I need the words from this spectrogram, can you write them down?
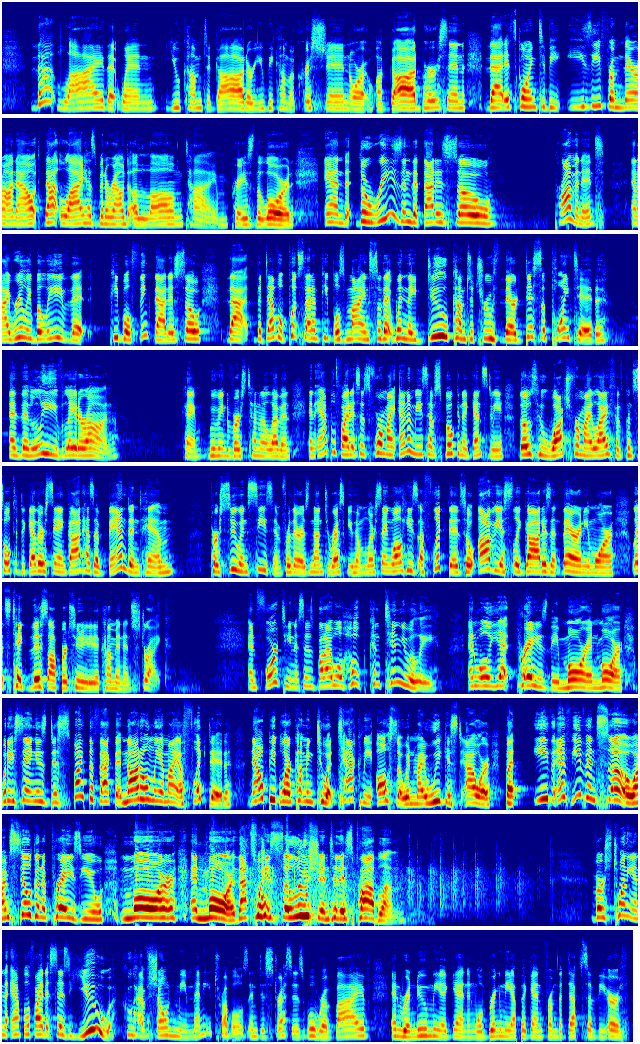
that lie that when you come to God or you become a Christian or a, God person, that it's going to be easy from there on out, that lie has been around a long time. Praise the Lord. And the reason that that is so prominent, and I really believe that people think that, is so that the devil puts that in people's minds so that when they do come to truth, they're disappointed and then leave later on. Okay, moving to verse 10 and 11. And Amplified, it says, For my enemies have spoken against me. Those who watch for my life have consulted together, saying, God has abandoned him. Pursue and seize him, for there is none to rescue him. They're saying, Well, he's afflicted, so obviously God isn't there anymore. Let's take this opportunity to come in and strike. And 14, it says, But I will hope continually and will yet praise thee more and more. What he's saying is, despite the fact that not only am I afflicted, now people are coming to attack me also in my weakest hour, but even, even so, I'm still going to praise you more and more. That's what his solution to this problem. Verse 20 in the Amplified, it says, You who have shown me many troubles and distresses will revive and renew me again and will bring me up again from the depths of the earth.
